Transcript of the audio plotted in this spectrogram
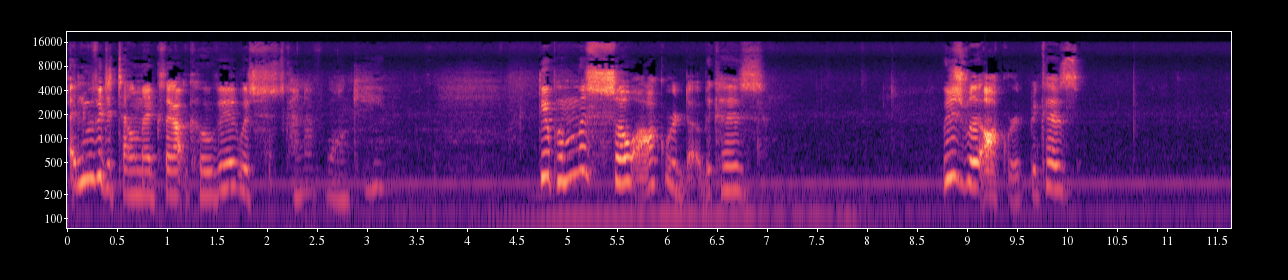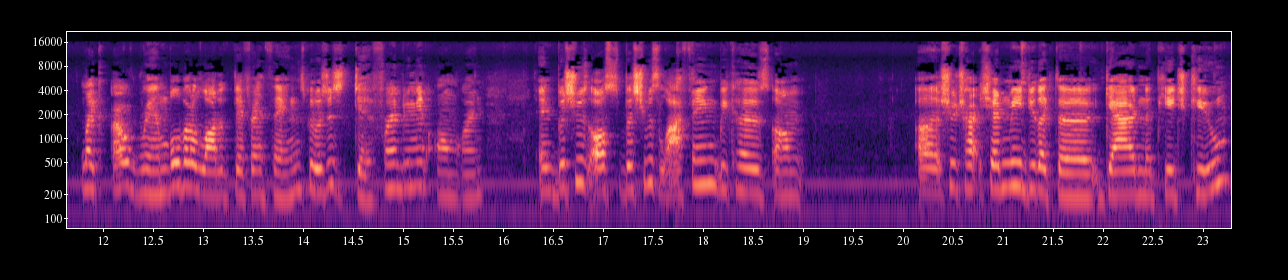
I moved it to telemed because I got COVID, which is kind of wonky. The appointment was so awkward though because it was just really awkward because like I'll ramble about a lot of different things, but it was just different doing it online. And but she was also but she was laughing because um uh, she try. She had me do like the GAD and the PHQ, which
